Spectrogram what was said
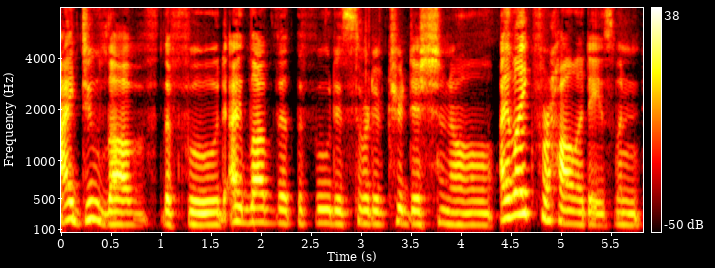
I do love the food. I love that the food is sort of traditional. I like for holidays when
